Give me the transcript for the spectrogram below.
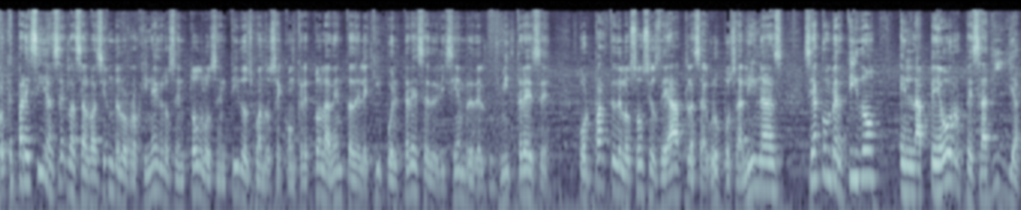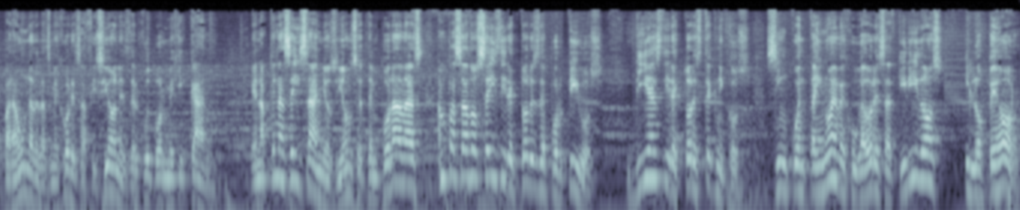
Lo que parecía ser la salvación de los rojinegros en todos los sentidos cuando se concretó la venta del equipo el 13 de diciembre del 2013 por parte de los socios de Atlas a Grupo Salinas, se ha convertido en la peor pesadilla para una de las mejores aficiones del fútbol mexicano. En apenas 6 años y 11 temporadas han pasado 6 directores deportivos, 10 directores técnicos, 59 jugadores adquiridos y lo peor,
